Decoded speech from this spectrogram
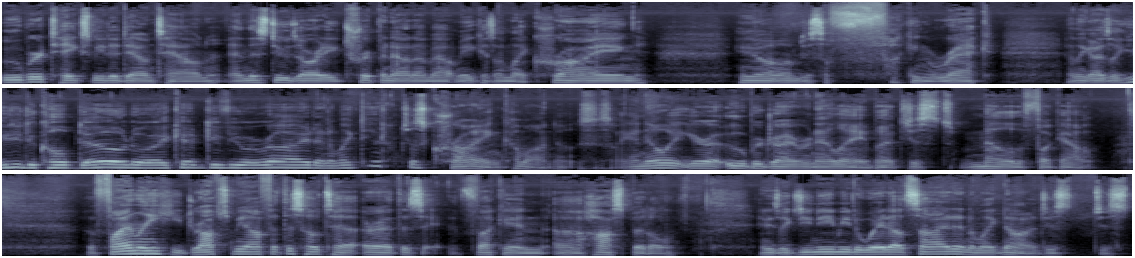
Uber takes me to downtown, and this dude's already tripping out about me because I'm like crying. You know, I'm just a fucking wreck. And the guy's like, "You need to calm down, or I can't give you a ride." And I'm like, "Dude, I'm just crying. Come on." Like I know you're a Uber driver in LA, but just mellow the fuck out. But finally, he drops me off at this hotel or at this fucking uh, hospital, and he's like, "Do you need me to wait outside?" And I'm like, "No, just just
